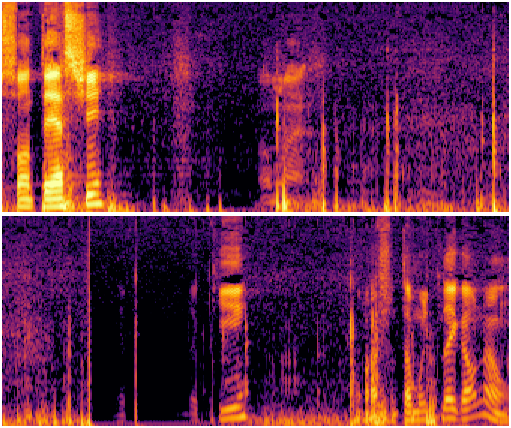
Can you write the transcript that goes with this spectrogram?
Som teste. Vamos lá. Aqui. Eu acho que não está muito legal, não.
